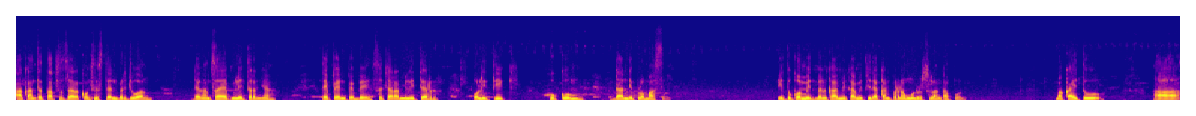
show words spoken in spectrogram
akan tetap secara konsisten berjuang dengan sayap militernya, TPNPB secara militer, politik, hukum, dan diplomasi. Itu komitmen kami, kami tidak akan pernah mundur selangkah pun. Maka itu uh,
